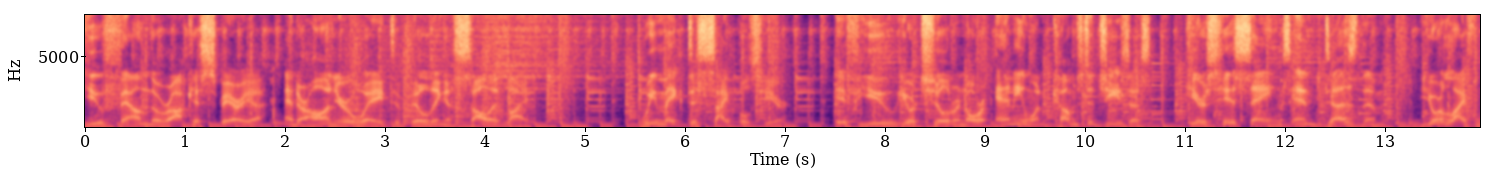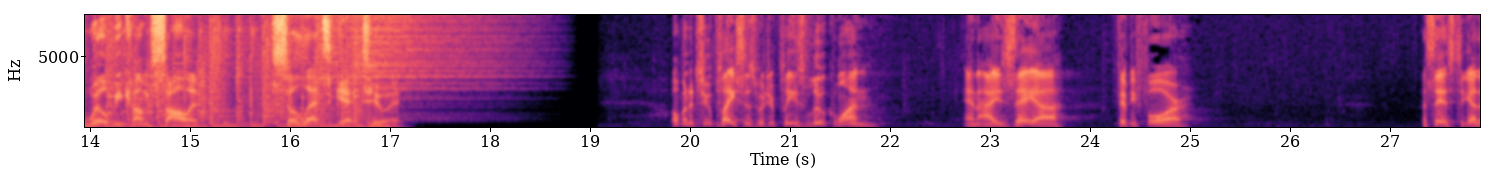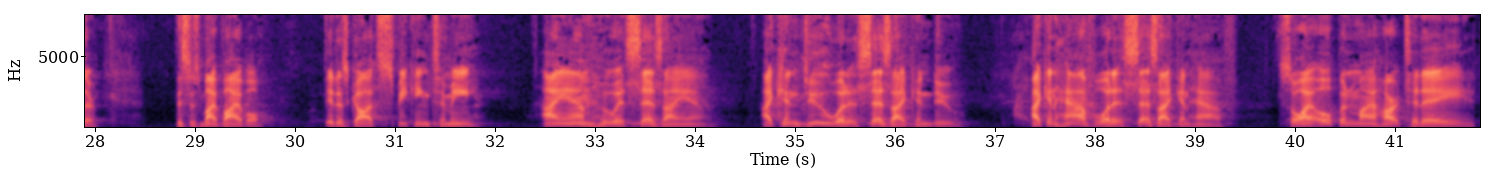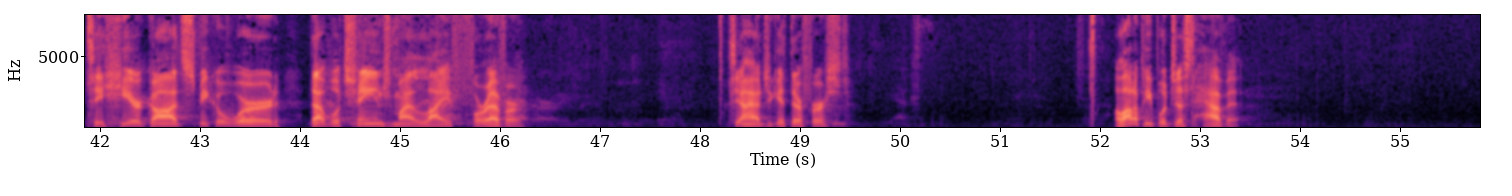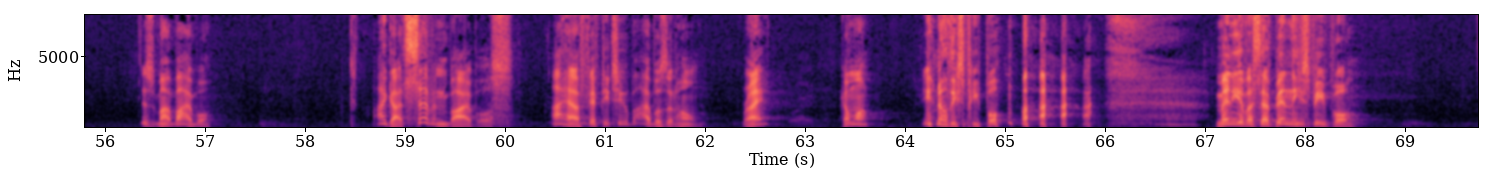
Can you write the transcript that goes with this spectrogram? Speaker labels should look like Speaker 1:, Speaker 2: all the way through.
Speaker 1: You've found the Rock Hesperia and are on your way to building a solid life. We make disciples here. If you, your children, or anyone comes to Jesus, hears his sayings, and does them, your life will become solid. So let's get to it.
Speaker 2: Open to two places, would you please? Luke 1 and Isaiah 54. Let's say this together. This is my Bible. It is God speaking to me. I am who it says I am. I can do what it says I can do. I can have what it says I can have. So I open my heart today to hear God speak a word that will change my life forever. See how I had you get there first? A lot of people just have it. This is my Bible. I got seven Bibles. I have 52 Bibles at home, right? Come on. You know these people. Many of us have been these people.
